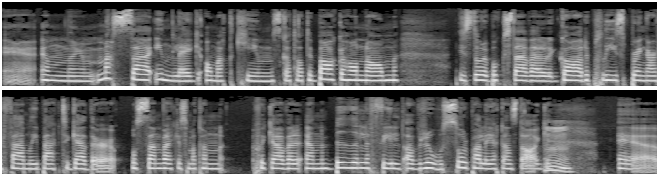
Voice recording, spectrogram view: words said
eh, en massa inlägg om att Kim ska ta tillbaka honom i stora bokstäver God please bring our family back together och sen verkar det som att han skickar över en bil fylld av rosor på alla hjärtans dag Mm. eh,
